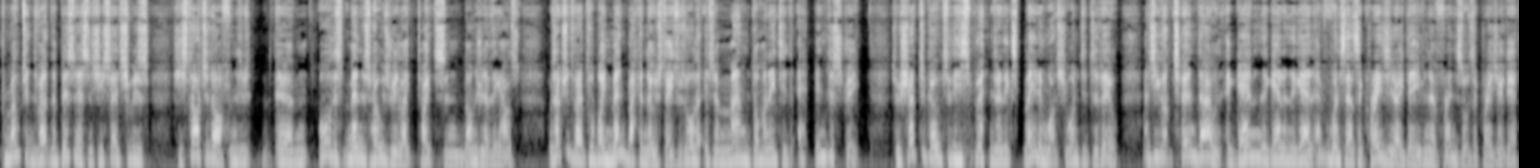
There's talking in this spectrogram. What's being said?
promote it and develop the business. And she said she was, she started off and um, all this men's hosiery like tights and lingerie and everything else was actually developed all by men back in those days. It was all that is a man dominated eh, industry. So she had to go to these men and explain them what she wanted to do. And she got turned down again and again and again. Everyone says it's a crazy idea. Even her friends thought it was a crazy idea.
